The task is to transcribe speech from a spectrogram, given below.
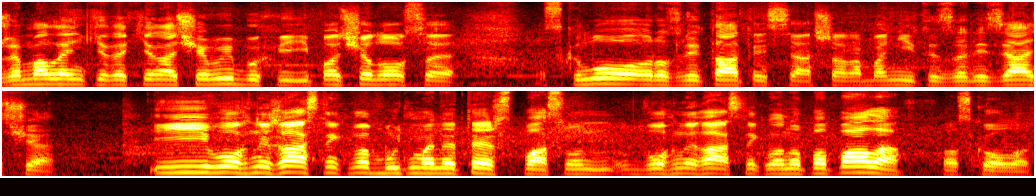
Вже маленькі такі наче вибухи, і почало все скло розлітатися, шарабаніти залізяче. І вогнегасник, мабуть, мене теж спас. Вогнегасник воно попало, осколок.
